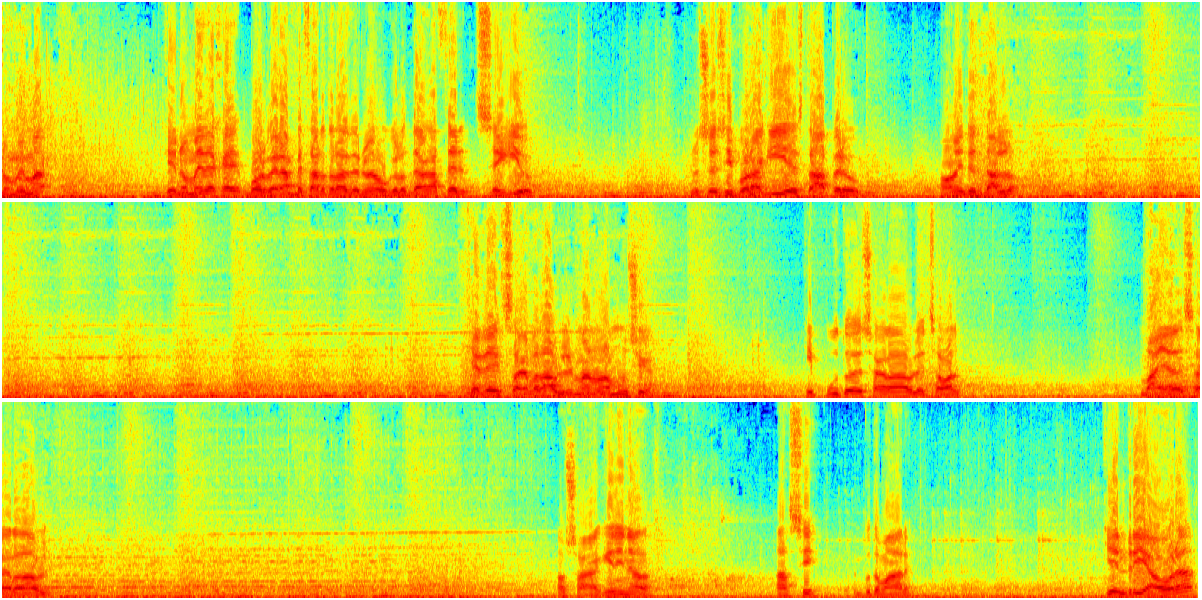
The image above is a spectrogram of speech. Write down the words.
No me... Que no me deje volver a empezar otra vez de nuevo Que lo tenga que hacer seguido. No sé si por aquí está, pero Vamos a intentarlo. Qué desagradable, hermano, la música. Qué puto desagradable, chaval Vaya desagradable. O sea, aquí ni nada. Ah, sí, mi puta madre. ¿Quién ríe ahora?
